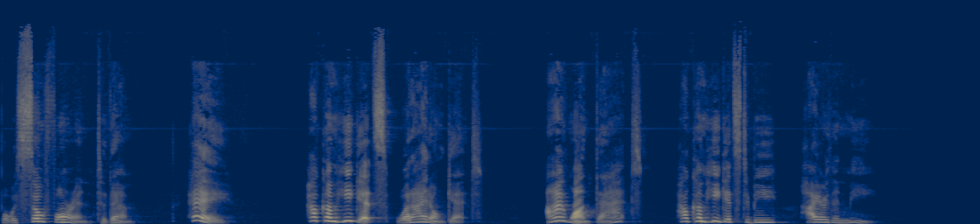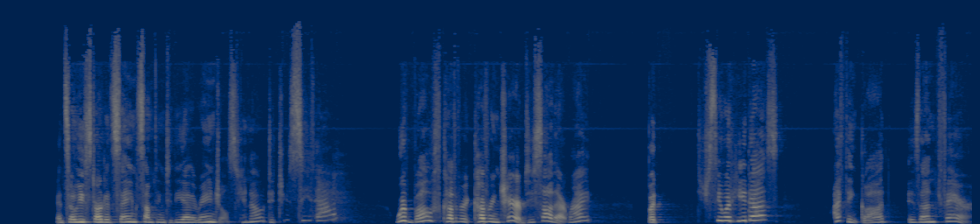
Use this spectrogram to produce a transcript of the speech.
but was so foreign to them. Hey, how come he gets what I don't get? I want that. How come he gets to be higher than me? And so he started saying something to the other angels. You know, did you see that? We're both covering, covering cherubs. You saw that, right? But did you see what he does? I think God is unfair.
